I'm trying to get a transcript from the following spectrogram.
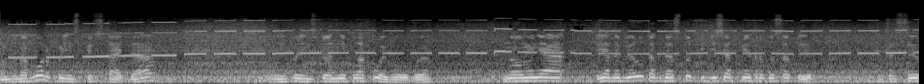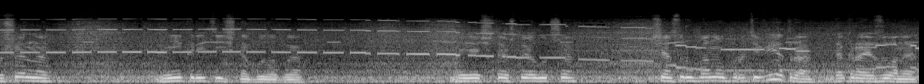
в набор, в принципе, встать, да? И, в принципе, он неплохой был бы. Но у меня, я наберу тогда 150 метров высоты. Это совершенно не критично было бы. Я считаю, что я лучше сейчас рубану против ветра до края зоны,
